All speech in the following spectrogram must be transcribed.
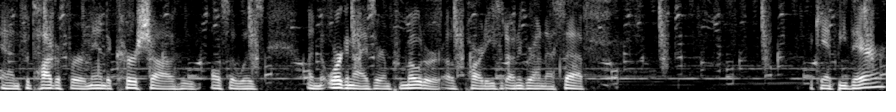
and photographer Amanda Kershaw, who also was an organizer and promoter of parties at Underground SF. I can't be there,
